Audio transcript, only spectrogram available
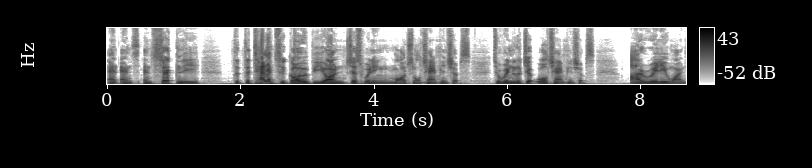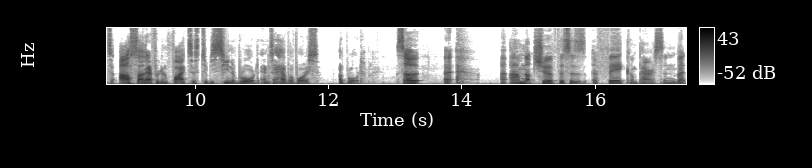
and and and certainly the, the talent to go beyond just winning marginal championships to win legit world championships. I really want our South African fighters to be seen abroad and to have a voice abroad. So uh, I'm not sure if this is a fair comparison, but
